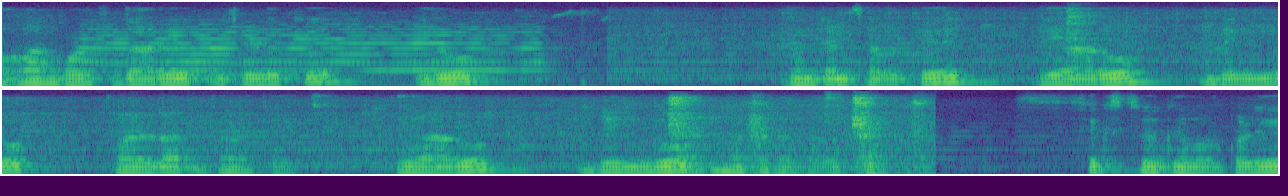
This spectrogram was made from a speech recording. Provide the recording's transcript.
ಆಹ್ವಾನಗೊಳ್ಳುತ್ತಿದ್ದಾರೆ ಅಂತ ಹೇಳಲಿಕ್ಕೆ ಇದು ಸೆಂಟೆನ್ಸ್ ಆಗುತ್ತೆ. ಯಾರು ಅಂತ ಆಗುತ್ತೆ ಯಾರು ಬೇಯಿಂಗು ಆಗುತ್ತೆ ಸಿಕ್ಸ್ತ್ ನೋಡ್ಕೊಳ್ಳಿ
